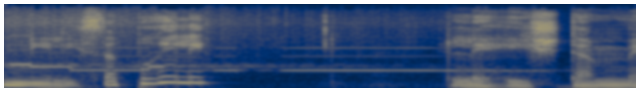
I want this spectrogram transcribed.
נילי ספרי לי. להשתמע.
